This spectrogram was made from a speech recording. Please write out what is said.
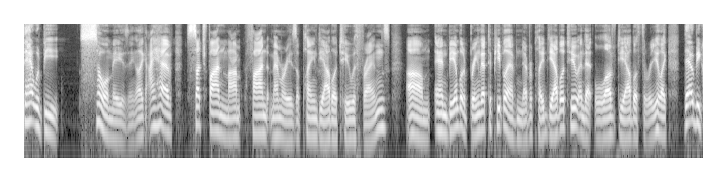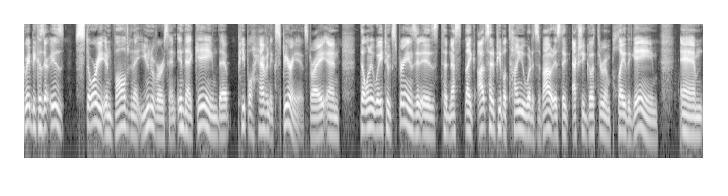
that would be so amazing. Like I have such fond mom, fond memories of playing Diablo 2 with friends. Um and being able to bring that to people that have never played Diablo 2 and that love Diablo 3, like that would be great because there is story involved in that universe and in that game that people haven't experienced, right? And the only way to experience it is to nest like outside of people telling you what it's about is to actually go through and play the game. And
